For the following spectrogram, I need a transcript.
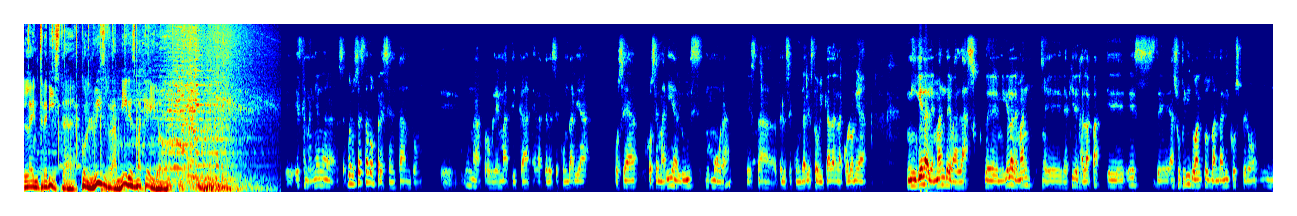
La entrevista con Luis Ramírez Vaqueiro. Esta mañana, bueno, se ha estado presentando eh, una problemática en la telesecundaria o sea, José María Luis Mora. Esta telesecundaria está ubicada en la colonia Miguel Alemán de Balasco, Miguel Alemán eh, de aquí de Jalapa, eh, es ha sufrido actos vandálicos, pero mm,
